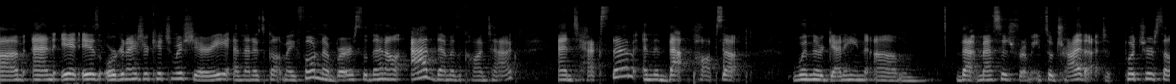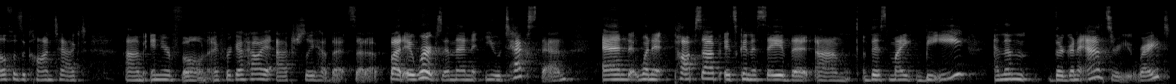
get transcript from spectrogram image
Um, and it is Organize Your Kitchen with Sheri. And then it's got my phone number. So then I'll add them as a contact and text them. And then that pops up when they're getting um, that message from me. So try that. Put yourself as a contact um, in your phone. I forget how I actually have that set up, but it works. And then you text them, and when it pops up, it's going to say that um, this might be, and then they're going to answer you, right?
